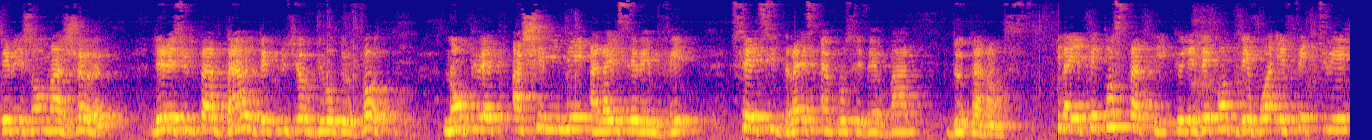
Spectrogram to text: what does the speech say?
des raisons majeures, les résultats d'un ou de plusieurs bureaux de vote n'ont pu être acheminés à la SRMV, celle-ci dresse un procès verbal de carence. Il a été constaté que les décomptes des voix effectués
